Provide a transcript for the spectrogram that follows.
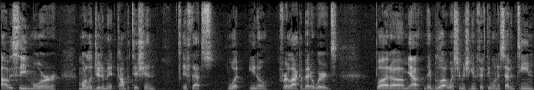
obviously more more legitimate competition if that's what you know for lack of better words. But um, yeah they blew out western michigan 51 to 17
